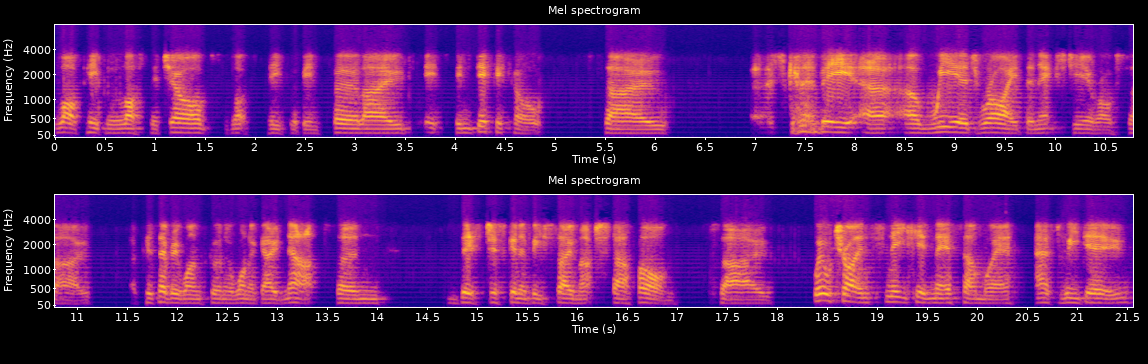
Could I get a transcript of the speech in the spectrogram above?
a lot of people have lost their jobs, lots of people have been furloughed. It's been difficult. So it's going to be a, a weird ride the next year or so because everyone's going to want to go nuts and there's just going to be so much stuff on. So we'll try and sneak in there somewhere as we do.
